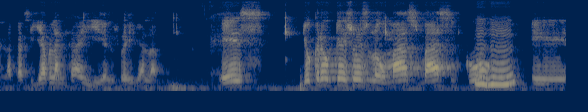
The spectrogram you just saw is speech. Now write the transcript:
en la casilla blanca y el rey al lado. Es yo creo que eso es lo más básico. Eh,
